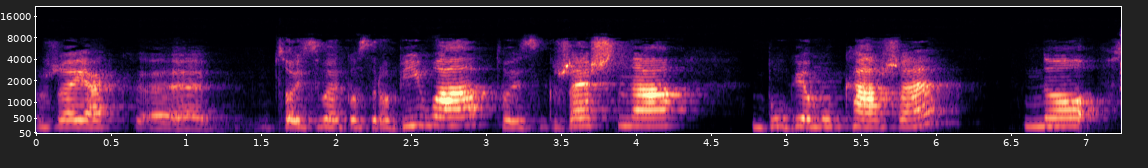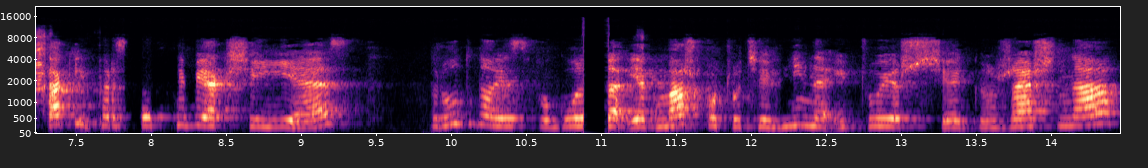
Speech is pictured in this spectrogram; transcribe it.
że jak e, coś złego zrobiła, to jest grzeszna, Bóg ją ukarze. No, w takiej perspektywie, jak się jest, trudno jest w ogóle, jak masz poczucie winy i czujesz się grzeszna,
